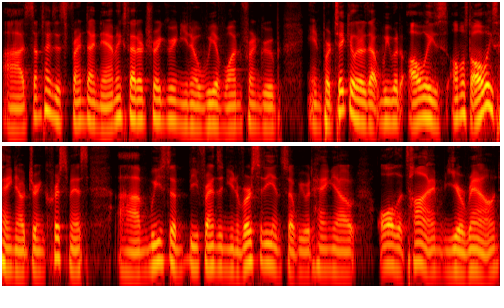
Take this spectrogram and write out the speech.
Uh, sometimes it's friend dynamics that are triggering. You know, we have one friend group in particular that we would always, almost always hang out during Christmas. Um, we used to be friends in university, and so we would hang out all the time year round.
